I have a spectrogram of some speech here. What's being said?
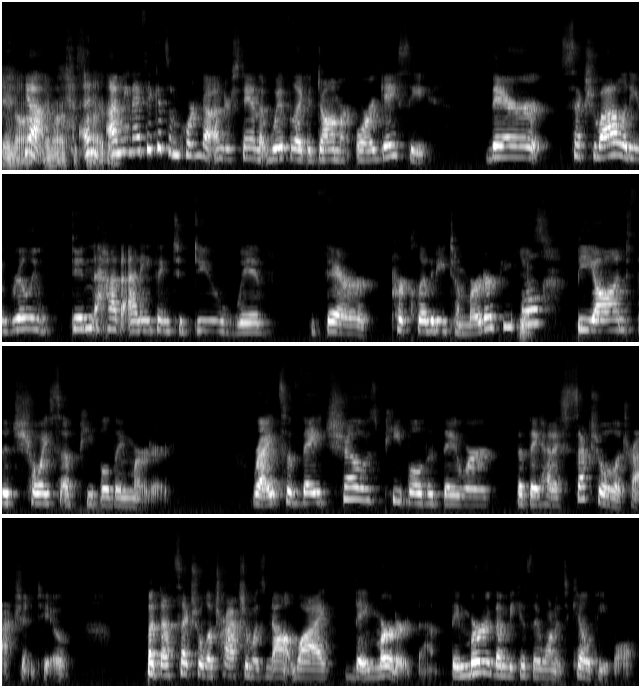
in our Yeah, in our society And I mean, I think it's important to understand that with like a Dahmer or a Gacy, their sexuality really didn't have anything to do with their proclivity to murder people yes beyond the choice of people they murdered. Right? So they chose people that they were that they had a sexual attraction to. But that sexual attraction was not why they murdered them. They murdered them because they wanted to kill people.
